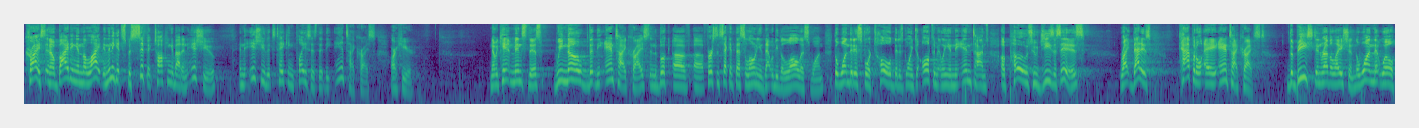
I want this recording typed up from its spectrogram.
Christ and abiding in the light. And then he gets specific, talking about an issue and the issue that's taking place is that the Antichrists are here. Now, we can't mince this. We know that the Antichrist in the book of uh, 1st and 2nd Thessalonians, that would be the lawless one, the one that is foretold that is going to ultimately, in the end times, oppose who Jesus is, right? That is capital A Antichrist. The beast in Revelation, the one that will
